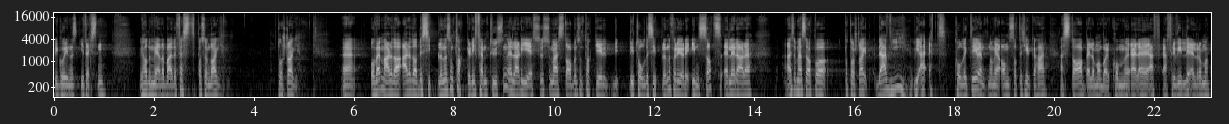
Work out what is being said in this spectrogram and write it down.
vi går inn i teksten. Vi hadde medarbeiderfest på søndag. Torsdag. Eh, og hvem Er det da? Er det da disiplene som takker de 5000, eller er det Jesus som er staben som takker de tolv disiplene for å gjøre innsats? Eller er det, er som jeg sa på, på, torsdag, det er vi. Vi er ett kollektiv, enten om vi er ansatte i kirka her, er stab, eller om man bare kommer, er, er frivillig, eller om man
